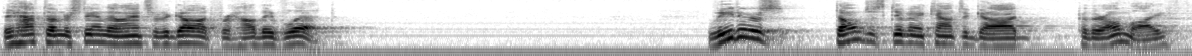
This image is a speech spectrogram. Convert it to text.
They have to understand they'll answer to God for how they've led. Leaders don't just give an account to God for their own life,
